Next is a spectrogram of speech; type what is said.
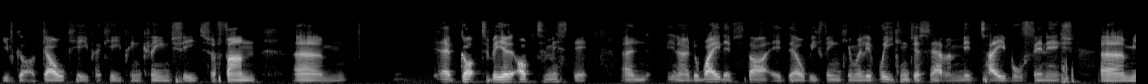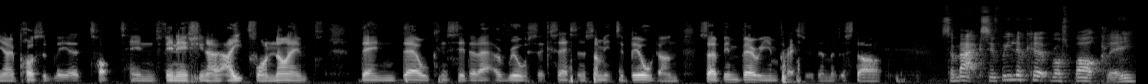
you've got a goalkeeper keeping clean sheets for fun. Um, they've got to be optimistic. And you know the way they've started, they'll be thinking, well, if we can just have a mid-table finish, um, you know, possibly a top ten finish, you know, eighth or ninth, then they'll consider that a real success and something to build on. So I've been very impressed with them at the start. So, Max, if we look at Ross Barkley,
